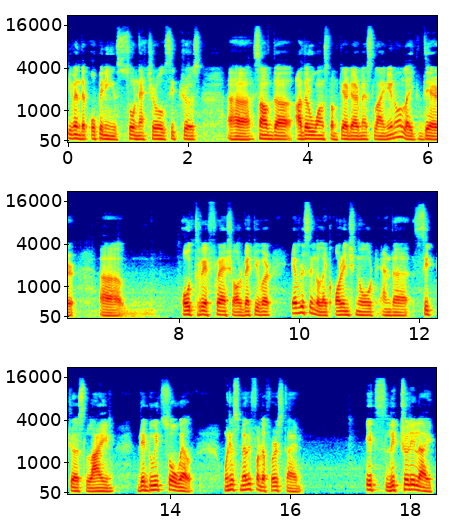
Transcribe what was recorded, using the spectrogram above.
even that opening is so natural, citrus. Uh, some of the other ones from Terre d'Hermes line, you know, like their uh, Autre or Vetiver, every single like orange note and the citrus, lime, they do it so well. When you smell it for the first time, it's literally like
